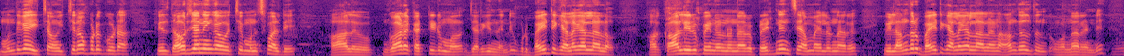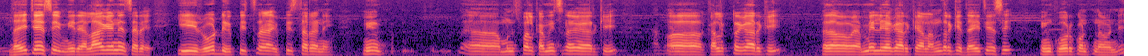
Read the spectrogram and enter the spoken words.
ముందుగా ఇచ్చాం ఇచ్చినప్పుడు కూడా వీళ్ళు దౌర్జన్యంగా వచ్చి మున్సిపాలిటీ వాళ్ళు గోడ కట్టడం జరిగిందండి. ఇప్పుడు బయటికి ఎలాగెళ్ళాలో కాలు ఇరిపోయిన వాళ్ళు ఉన్నారు ప్రెగ్నెన్సీ అమ్మాయిలు ఉన్నారు వీళ్ళందరూ బయటికి ఎలగెళ్ళాలని ఆందోళన ఉన్నారండి. దయచేసి మీరు ఎలాగైనా సరే ఈ రోడ్డు ఇప్పిస్తా ఇప్పిస్తారని మేము మున్సిపల్ కమిషనర్ గారికి కలెక్టర్ గారికి ఎమ్మెల్యే గారికి వాళ్ళందరికీ దయచేసి మేము కోరుకుంటున్నామండి.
